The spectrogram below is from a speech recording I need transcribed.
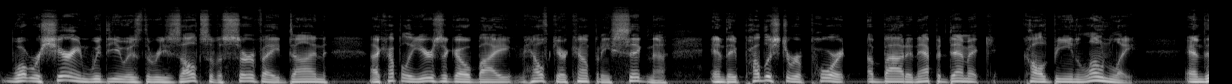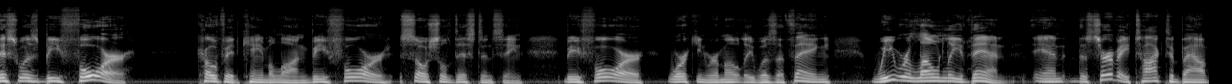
what we're sharing with you is the results of a survey done a couple of years ago by healthcare company Cigna, and they published a report about an epidemic called being lonely. And this was before COVID came along, before social distancing, before working remotely was a thing. We were lonely then. And the survey talked about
